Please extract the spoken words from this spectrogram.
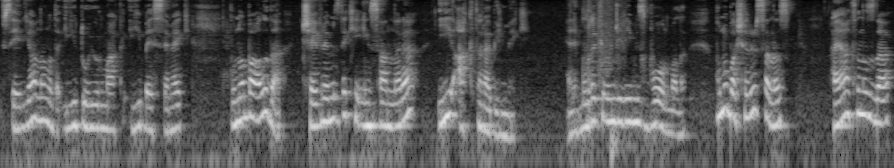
sevgi anlamında iyi doyurmak, iyi beslemek. Buna bağlı da çevremizdeki insanlara iyi aktarabilmek. Yani buradaki önceliğimiz bu olmalı. Bunu başarırsanız hayatınızda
